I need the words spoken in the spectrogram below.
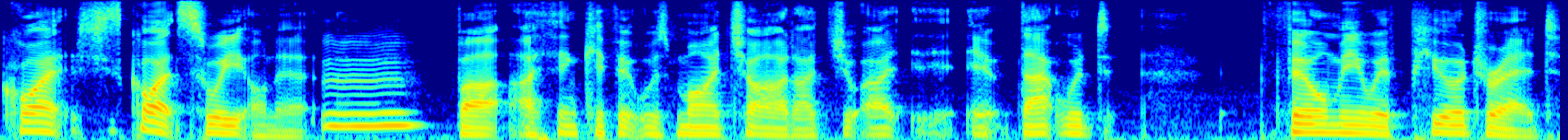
quite she's quite sweet on it. mm. But I think if it was my child, I, I it, that would fill me with pure dread.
